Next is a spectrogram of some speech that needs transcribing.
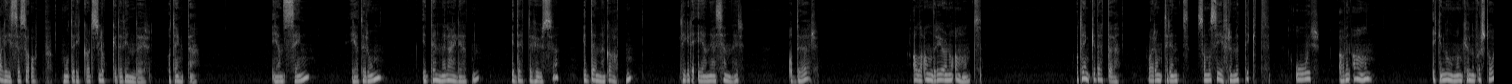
Alice så opp mot Rikards lukkede vinduer og tenkte. I en seng, i et rom, i denne leiligheten, i dette huset, i denne gaten, ligger det en jeg kjenner, og dør. Alle andre gjør noe annet. Å tenke dette var omtrent som å si frem et dikt, ord av en annen ikke noe man kunne forstå?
